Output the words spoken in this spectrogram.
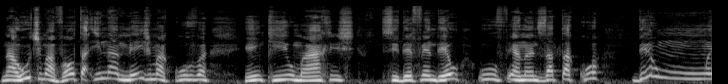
na última volta e na mesma curva em que o Marques se defendeu, o Fernandes atacou, deu uma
